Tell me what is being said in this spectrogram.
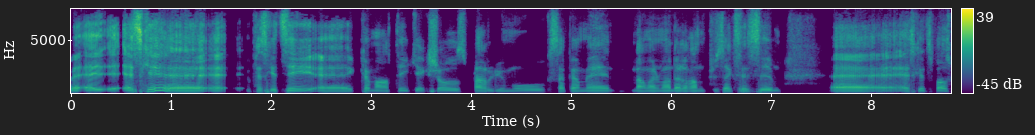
Est-ce que, euh, parce que tu sais, euh, commenter quelque chose par l'humour, ça permet normalement de le rendre plus accessible. Est-ce que tu penses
